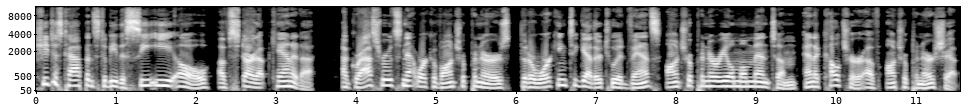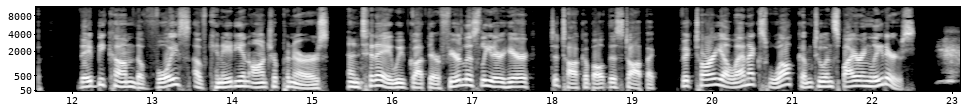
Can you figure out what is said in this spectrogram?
she just happens to be the CEO of Startup Canada, a grassroots network of entrepreneurs that are working together to advance entrepreneurial momentum and a culture of entrepreneurship. They've become the voice of Canadian entrepreneurs, and today we've got their fearless leader here to talk about this topic. Victoria Lennox, welcome to Inspiring Leaders.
